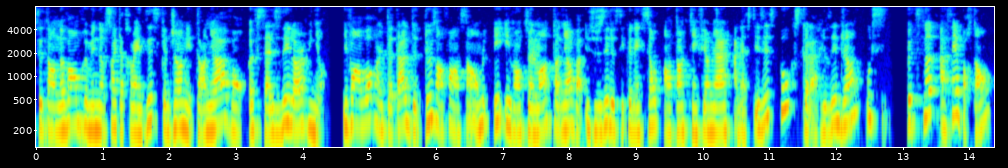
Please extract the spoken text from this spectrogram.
C'est en novembre 1990 que John et Tonya vont officialiser leur union. Ils vont avoir un total de deux enfants ensemble et éventuellement, Tonya va utiliser de ses connexions en tant qu'infirmière anesthésiste pour scolariser John aussi. Petite note assez importante,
